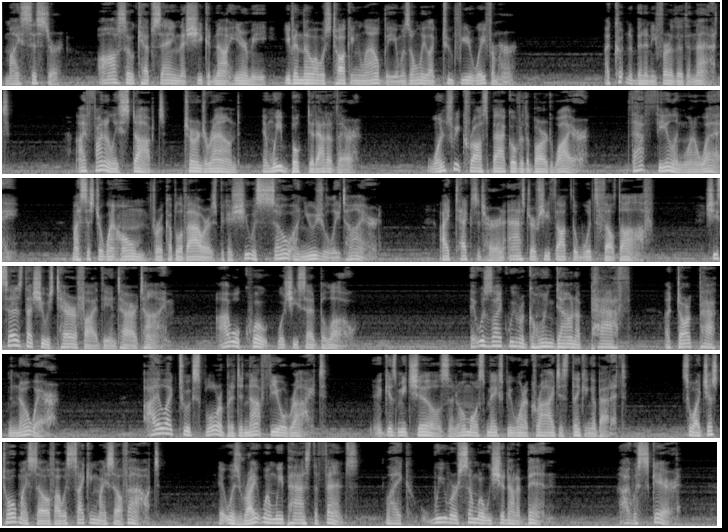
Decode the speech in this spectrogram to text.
My sister also kept saying that she could not hear me, even though I was talking loudly and was only like two feet away from her. I couldn't have been any further than that. I finally stopped, turned around, and we booked it out of there. Once we crossed back over the barbed wire, that feeling went away. My sister went home for a couple of hours because she was so unusually tired. I texted her and asked her if she thought the woods felt off. She says that she was terrified the entire time. I will quote what she said below. It was like we were going down a path, a dark path to nowhere. I like to explore, but it did not feel right. It gives me chills and almost makes me want to cry just thinking about it. So I just told myself I was psyching myself out. It was right when we passed the fence, like we were somewhere we should not have been. I was scared.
